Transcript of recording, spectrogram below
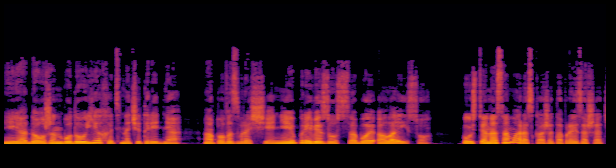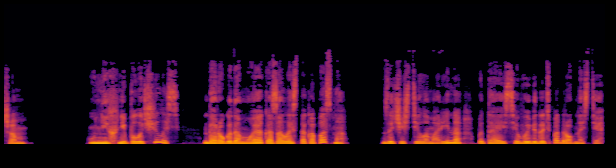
«Я должен буду уехать на четыре дня, а по возвращении привезу с собой Алаису. Пусть она сама расскажет о произошедшем». «У них не получилось? Дорога домой оказалась так опасна?» — зачистила Марина, пытаясь выведать подробности.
